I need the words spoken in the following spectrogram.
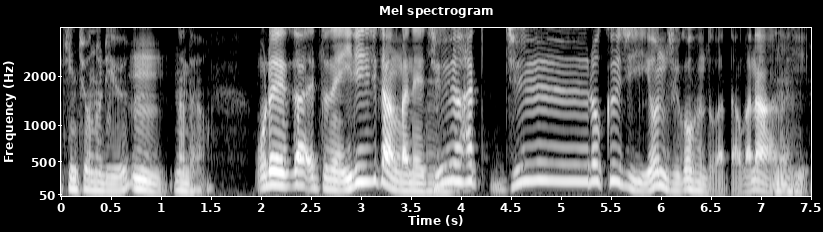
緊張の理由？うん。なんだよ俺がえっとね入り時間がね18 16時45分とかだったのかなあの日、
